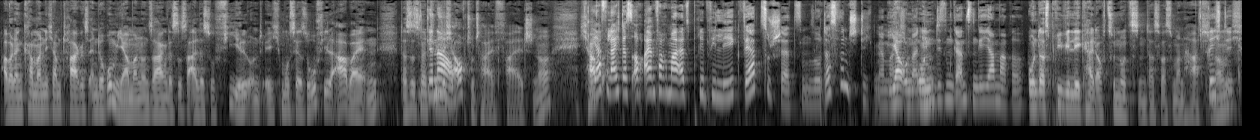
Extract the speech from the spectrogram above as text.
aber dann kann man nicht am Tagesende rum rumjammern und sagen, das ist alles so viel und ich muss ja so viel arbeiten, das ist natürlich genau. auch total falsch. Ne? Ich hab, ja, vielleicht das auch einfach mal als Privileg wertzuschätzen. So, das wünschte ich mir manchmal ja, und, und, neben diesem ganzen Gejammere. Und das Privileg halt auch zu nutzen, das, was man hat. Ne? Richtig. Ne?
